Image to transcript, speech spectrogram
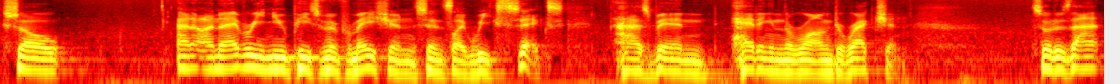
So, and on every new piece of information since like week six has been heading in the wrong direction. So, does that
